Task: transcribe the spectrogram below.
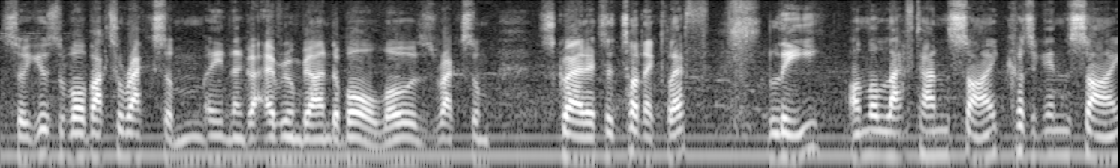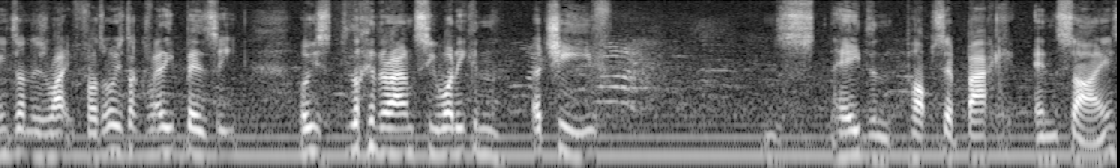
So he gives the ball back to Wrexham. He then got everyone behind the ball, though, as Wrexham square it to Tunnicliffe. Lee on the left hand side, cutting inside on his right foot. Oh, he's looking very busy. Oh, he's looking around to see what he can achieve. Hayden pops it back inside.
